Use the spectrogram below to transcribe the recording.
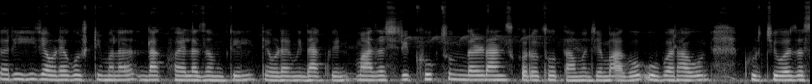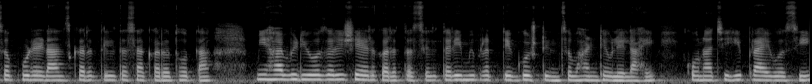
तरीही जेवढ्या गोष्टी मला दाखवायला जमतील तेवढ्या मी दाखवेन. माझा श्री खूप सुंदर डान्स करत होता. म्हणजे मागं उभं राहून खुर्चीवर जसं पुढे डान्स करतील तसा करत होता. मी हा व्हिडिओ जरी शेअर करत असेल तरी मी प्रत्येक गोष्टींचं भान ठेवलेलं आहे. कोणाचीही प्रायव्हसी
